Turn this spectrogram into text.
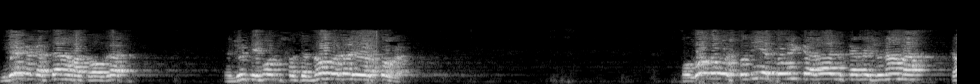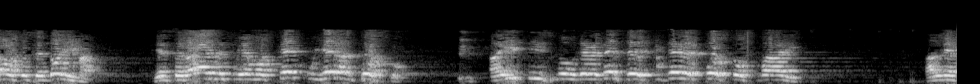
I neka ga stanama kao brat. Međutim, otišlo se mnogo dalje od toga. Pogotovo što nije tolika razlika među nama kao što se dojima. Jer se razlikujemo tek u 1%. A isti smo u 99% stvari. Ali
